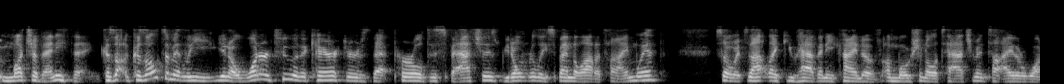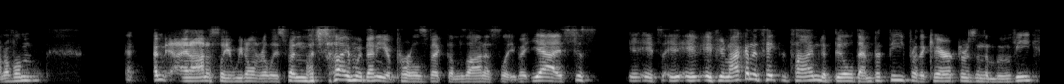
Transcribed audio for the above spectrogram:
much of anything? Because because ultimately, you know, one or two of the characters that Pearl dispatches, we don't really spend a lot of time with. So it's not like you have any kind of emotional attachment to either one of them. Mean, and honestly, we don't really spend much time with any of Pearl's victims, honestly. But yeah, it's just it's if you're not going to take the time to build empathy for the characters in the movie,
